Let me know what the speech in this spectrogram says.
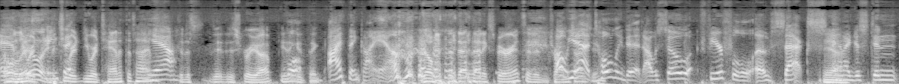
Oh, And really? But you were, you were 10 at the time? Yeah. Did it, did it screw you up? You well, think, think I think I am. No, did that, that experience, did it traumatize Oh yeah, it you? totally did. I was so fearful of sex, Yeah. and I just didn't.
